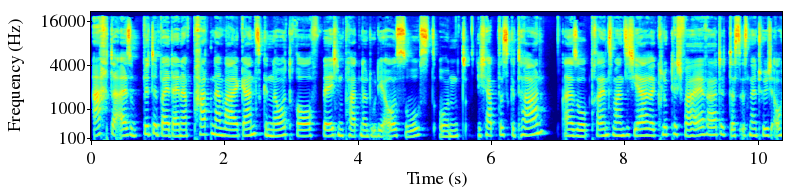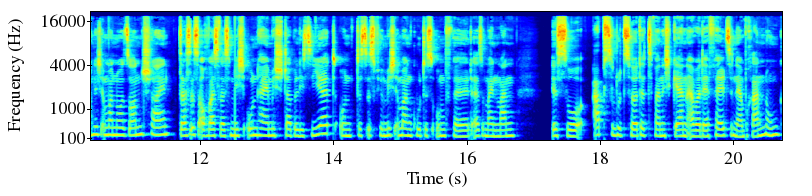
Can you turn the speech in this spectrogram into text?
Achte also bitte bei deiner Partnerwahl ganz genau drauf, welchen Partner du dir aussuchst. Und ich habe das getan. Also 23 Jahre glücklich verheiratet, das ist natürlich auch nicht immer nur Sonnenschein. Das ist auch was, was mich unheimlich stabilisiert und das ist für mich immer ein gutes Umfeld. Also mein Mann ist so absolut, hört er zwar nicht gern, aber der Fels in der Brandung.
